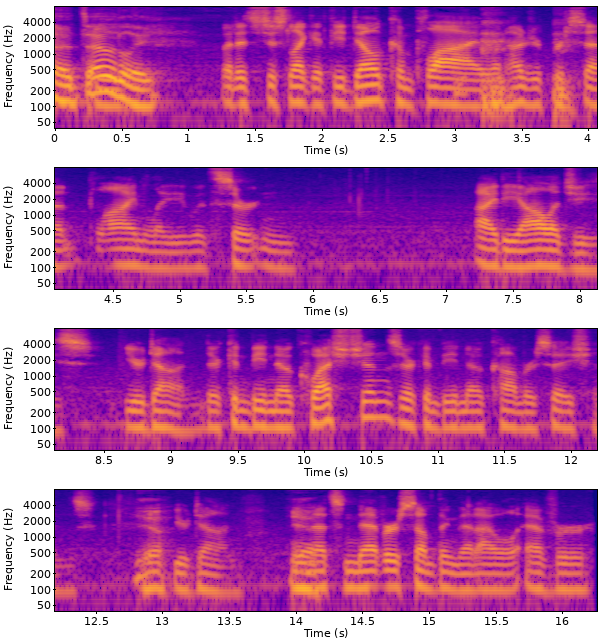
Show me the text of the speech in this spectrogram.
oh, totally. But it's just like if you don't comply 100% blindly with certain ideologies, you're done. There can be no questions, there can be no conversations. Yeah, You're done. yeah, And that's never something that I will ever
